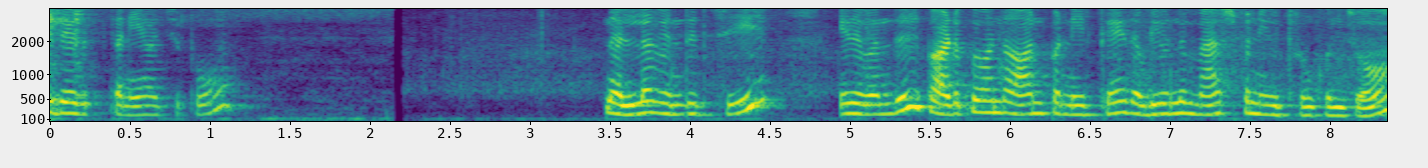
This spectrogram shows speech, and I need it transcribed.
இதை எடுத்து தனியாக வச்சுப்போம். நல்லா வெந்துடுச்சு. இதை வந்து இப்போ அடுப்பை வந்து ஆன் பண்ணியிருக்கேன். இதை அப்படியே வந்து மேஷ் பண்ணி விட்டுரும் கொஞ்சம்.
